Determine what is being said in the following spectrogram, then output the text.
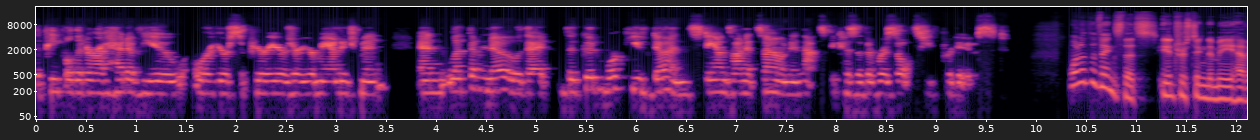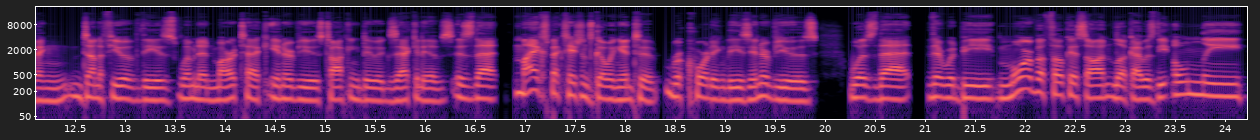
the people that are ahead of you or your superiors or your management and let them know that the good work you've done stands on its own and that's because of the results you've produced. One of the things that's interesting to me, having done a few of these women in Martech interviews talking to executives, is that my expectations going into recording these interviews was that there would be more of a focus on look, I was the only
